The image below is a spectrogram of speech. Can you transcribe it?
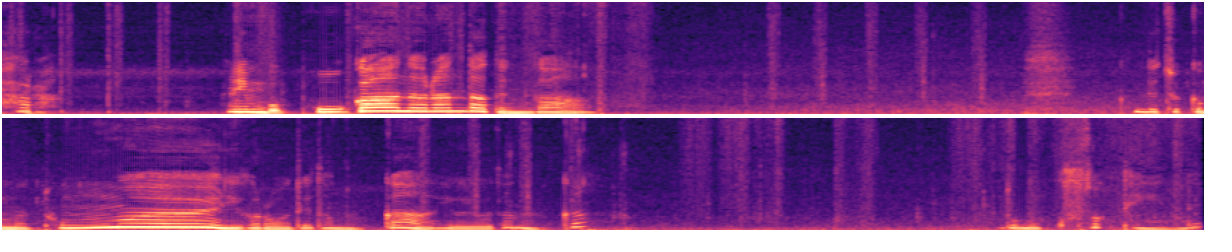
팔아. 아니면 뭐 보관을 한다든가. 근데 잠깐만 동물 이걸 어디다 놓을까? 이거 여기다 놓을까? 너무 구석탱인데?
